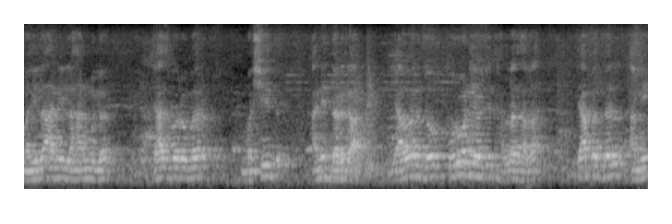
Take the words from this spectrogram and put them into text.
महिला आणि लहान मुलं त्याचबरोबर मशीद आणि दर्गा यावर जो पूर्वनियोजित हल्ला झाला त्याबद्दल आम्ही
